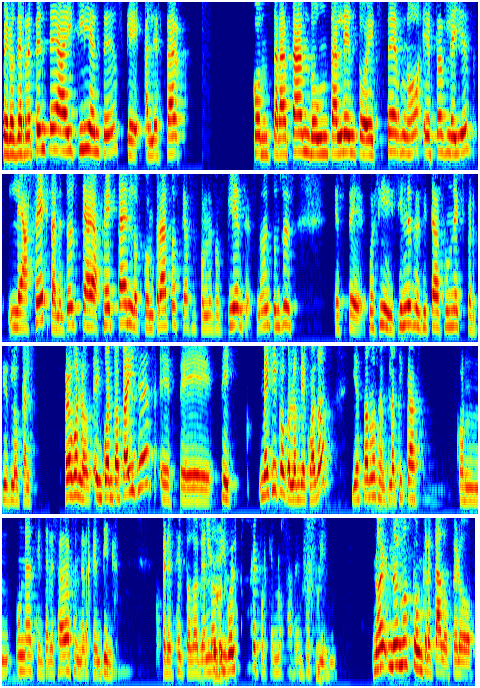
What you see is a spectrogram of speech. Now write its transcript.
pero de repente hay clientes que al estar contratando un talento externo, estas leyes le afectan, entonces te afecta en los contratos que haces con esos clientes, ¿no? Entonces, este, pues sí, sí necesitas un expertise local. Pero bueno, en cuanto a países, este, sí, México, Colombia, Ecuador, y estamos en pláticas con unas interesadas en Argentina. Pero ese todavía no digo el nombre porque no sabemos bien. No, no hemos concretado, pero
